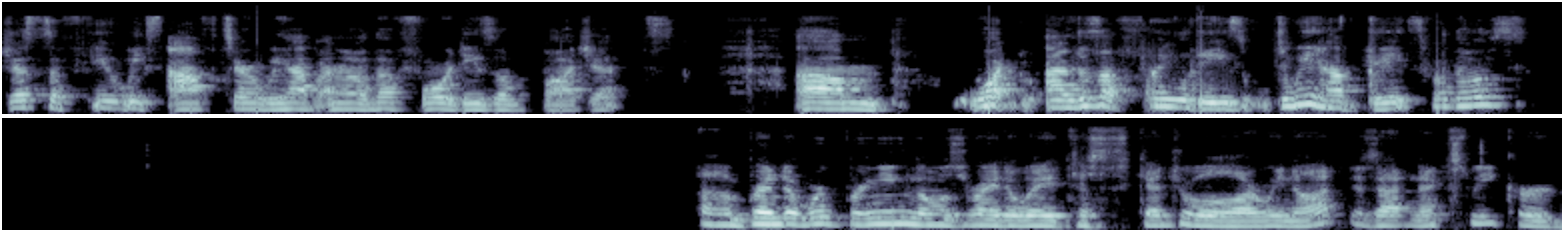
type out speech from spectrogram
just a few weeks after, we have another four days of budgets. Um, what and those are full days. Do we have dates for those? Um, Brenda, we're bringing those right away to schedule, are we not? Is that next week or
